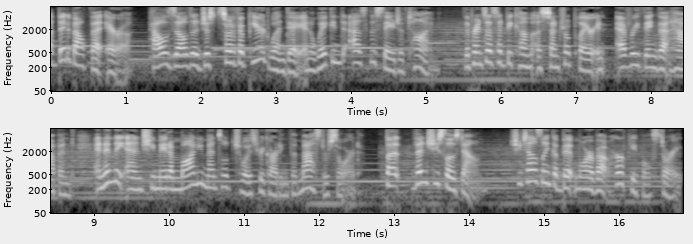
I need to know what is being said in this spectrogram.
a bit about that era, how Zelda just sort of appeared one day and awakened as the Sage of Time. The princess had become a central player in everything that happened, and in the end, she made a monumental choice regarding the Master Sword. But then she slows down she tells Link a bit more about her people's story,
